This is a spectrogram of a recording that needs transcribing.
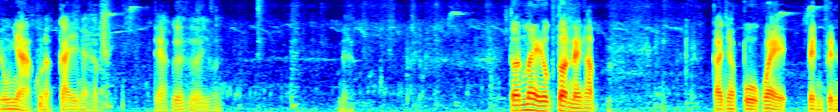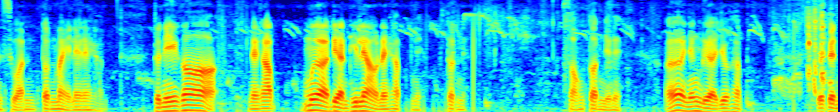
หิวหยาคุณไก่นะครับ แต่ก็เคยอยู่มันต้นไม้ทุกต้นนะครับ ก็จะปลูกไว้เป็นเป็นสวนต้นไม้เลยนะครับ ตัวนี้ก็นะครับเมื่อเดือนที่แล้วนะครับเนี่ยต้นเนี่ยสองต้นอยู่เนี่ยเออยังเหลืออยู่ครับ จะเป็น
